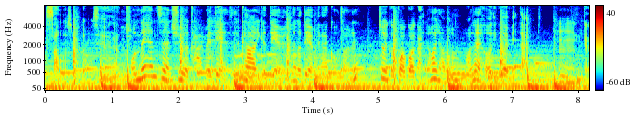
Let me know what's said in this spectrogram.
少了什么东西的感觉。我那天之前去一个咖啡店，是看到一个店员，那个店员没戴口罩，嗯，就一个怪怪感觉。后来想说，嗯，好像也合理，我也没戴。嗯，对，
